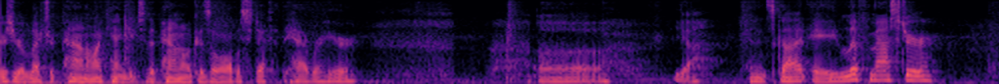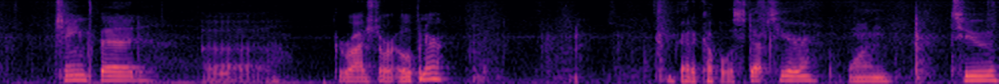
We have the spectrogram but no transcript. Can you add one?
There's your electric panel. I can't get to the panel because of all the stuff that they have right here. Uh, yeah, and it's got a LiftMaster chain fed. Uh, garage door opener. We've got a couple of steps here. One, two.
